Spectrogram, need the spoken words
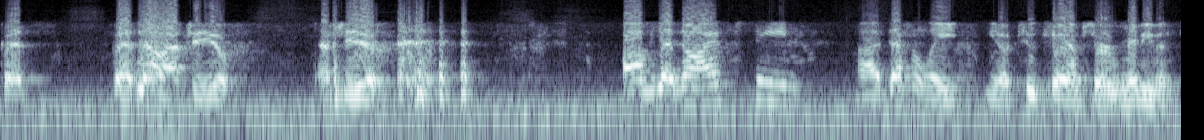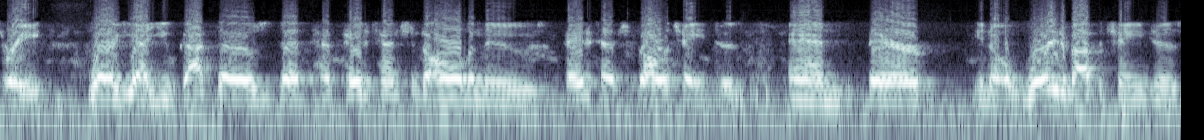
Go ahead. No, after you. After you. Um, yeah, no, I've seen uh, definitely, you know, two camps or maybe even three, where yeah, you've got those that have paid attention to all the news, paid attention to all the changes, and they're you know worried about the changes,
